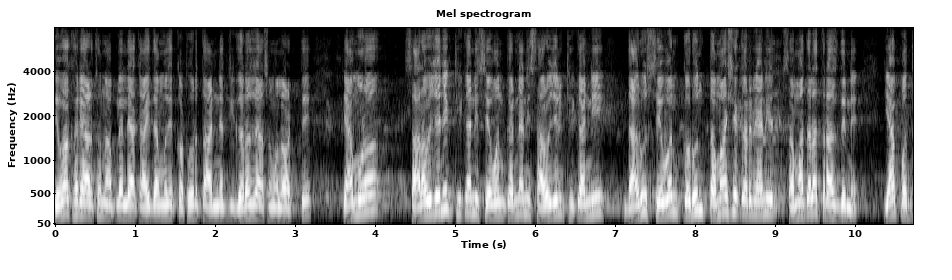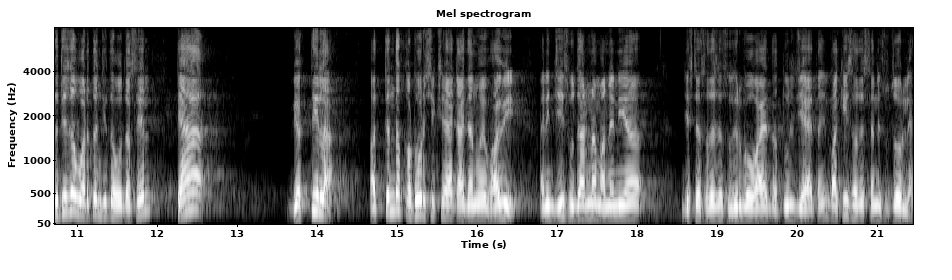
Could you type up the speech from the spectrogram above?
तेव्हा खऱ्या अर्थानं आपल्याला या कायद्यामध्ये कठोरता आणण्याची गरज आहे असं मला वाटते त्यामुळं सार्वजनिक ठिकाणी सेवन करणे आणि सार्वजनिक ठिकाणी दारू सेवन करून तमाशे करणे आणि समाजाला त्रास देणे या पद्धतीचं वर्तन जिथं होत असेल त्या व्यक्तीला अत्यंत कठोर शिक्षा या कायद्यान्वये व्हावी आणि जी सुधारणा माननीय ज्येष्ठ सदस्य सुधीरभाऊ आहेत अतुलजी आहेत आणि बाकी सदस्यांनी सुचवल्या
